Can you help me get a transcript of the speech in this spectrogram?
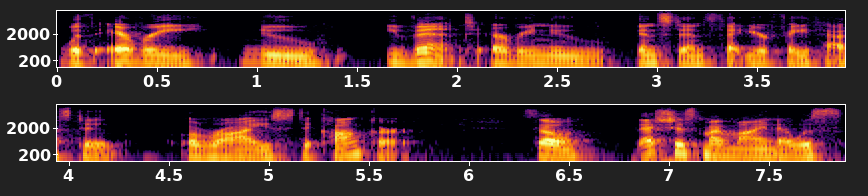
with every new event every new instance that your faith has to arise to conquer. So that's just my mind i was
